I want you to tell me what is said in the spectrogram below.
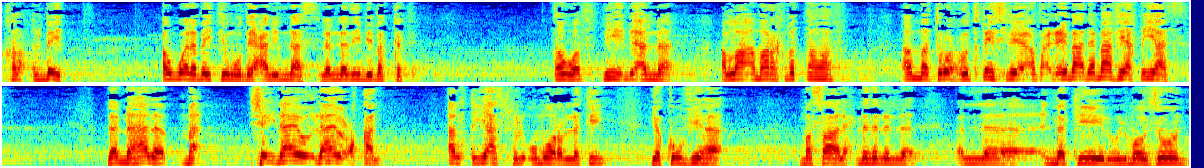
خلاص البيت. أول بيت وضع للناس للذي ببكة طوف به لأن الله أمرك بالطواف. أما تروح وتقيس العبادة ما فيها قياس. لأن هذا ما شيء لا لا يعقل. القياس في الأمور التي يكون فيها مصالح مثل المكيل والموزون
